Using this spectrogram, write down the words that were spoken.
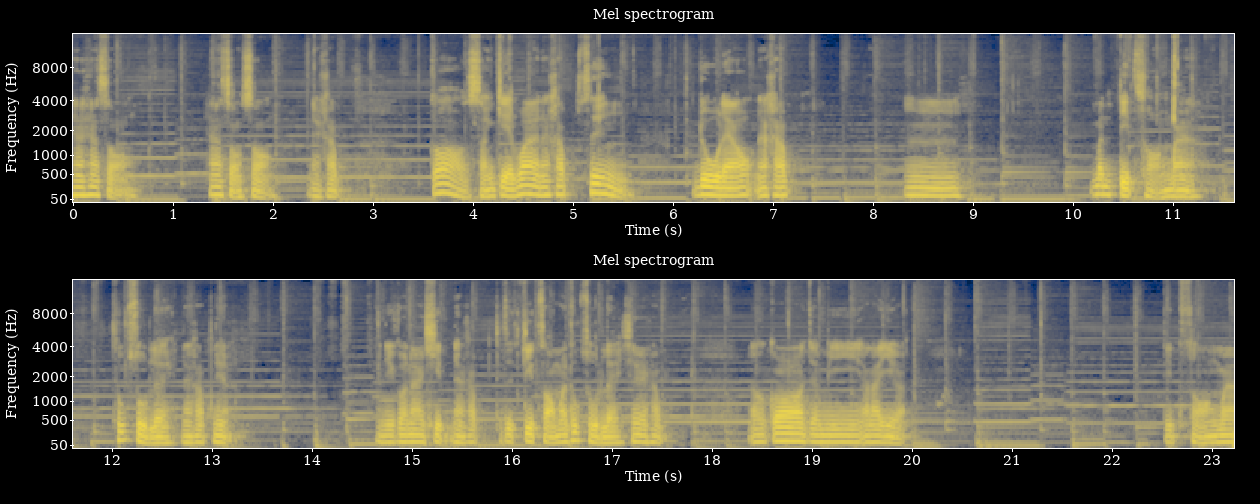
552 522 นะครับ ก็สังเกตว่านะครับซึ่งดูแล้วนะครับอืมมันติด 2 มาทุกสูตรเลยนะครับเนี่ยอันนี้ก็น่าคิดนะครับติด 2 มาทุกสูตรเลยใช่ไหมครับ แล้วก็จะมีอะไรอีกอะติด 2 มา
